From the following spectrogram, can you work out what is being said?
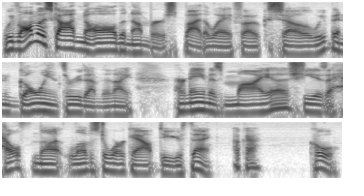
We've almost gotten all the numbers, by the way, folks. So we've been going through them tonight. Her name is Maya. She is a health nut, loves to work out. Do your thing. Okay, cool.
